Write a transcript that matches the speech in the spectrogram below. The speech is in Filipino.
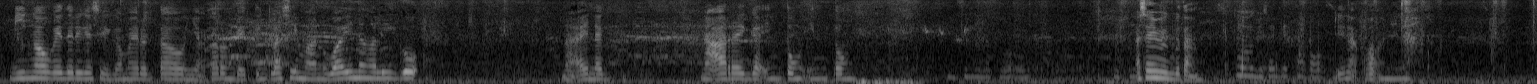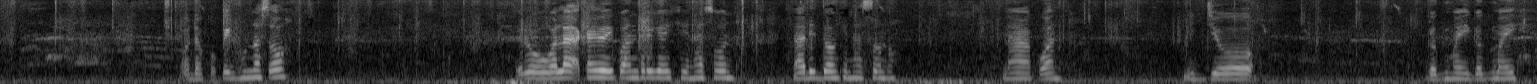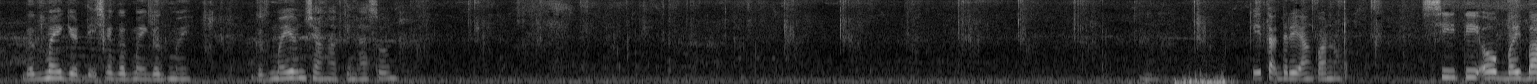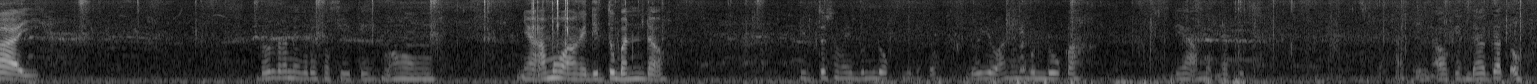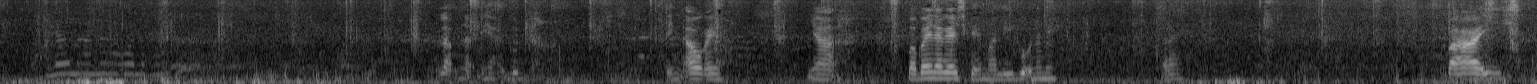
Mingaw kay diri kasi gamay rag tao nya karon kay tingklase man way nangaligo. Na ay nag naaray ga intong-intong. Asa yung magbutang? Oh, gisabit na ko. Di na ko nila. O dako kay hunas oh. Pero wala kayo ikuan diri guys kinason. Dali do ang kinason oh. Na kuan. Medyo gagmay gagmay gagmay gyud di siya gagmay gagmay. Gagmay yun siya nga kinason. Kita diri ang kano. City of Baybay. Dol ra diri sa city. Mong nya amo ah kay didto banda oh. Didto sa may bundok dito. Luyo anong bunduka. Diha amo dapit. Atin okay dagat oh. Wala na na wala na. Wala na diha good. Tinaw kayo. Nya babay na guys kay maligo na mi. Taray. Bye.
